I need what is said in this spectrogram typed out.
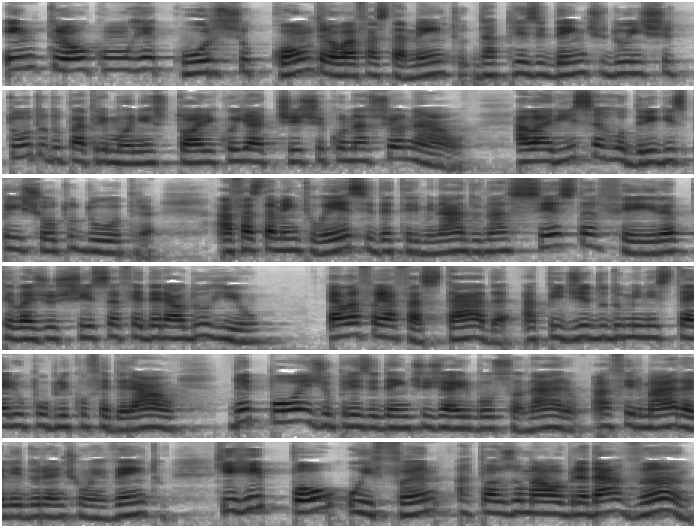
entrou com um recurso contra o afastamento da presidente do Instituto do Patrimônio Histórico e Artístico Nacional, a Larissa Rodrigues Peixoto Dutra. Afastamento esse determinado na sexta-feira pela Justiça Federal do Rio. Ela foi afastada a pedido do Ministério Público Federal depois de o presidente Jair Bolsonaro afirmar ali durante um evento que ripou o IFAM após uma obra da Avan,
